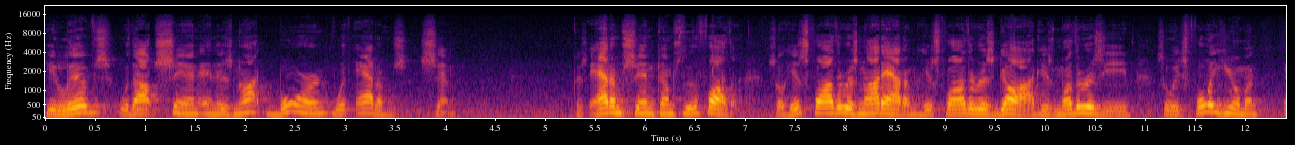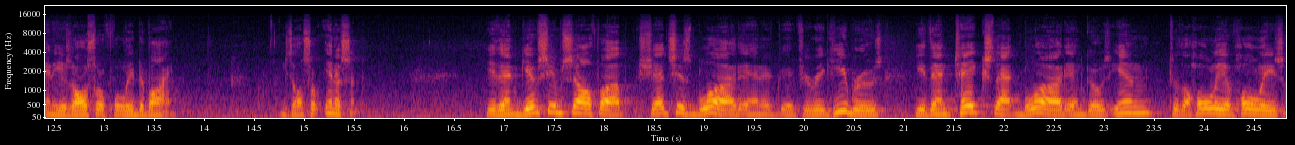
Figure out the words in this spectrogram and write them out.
He lives without sin and is not born with Adam's sin. Because Adam's sin comes through the father. So his father is not Adam, his father is God, his mother is Eve, so he's fully human and he is also fully divine. He's also innocent. He then gives himself up, sheds his blood, and if- you read Hebrews, he then takes that blood and goes into the Holy of Holies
